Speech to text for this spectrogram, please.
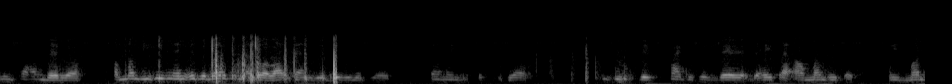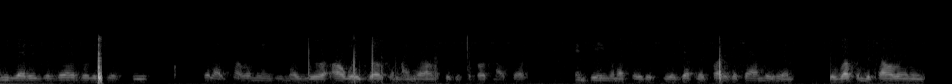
anytime that uh, a Monday evening is available, I know a lot of times you're busy with your family, your the practices there at the Hayti on Monday, but these Mondays that is available that you're free, feel like calling in, you know, you are always welcome. I know I'm speaking for both myself and being when I say that you're definitely part of the family and you're welcome to call in and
